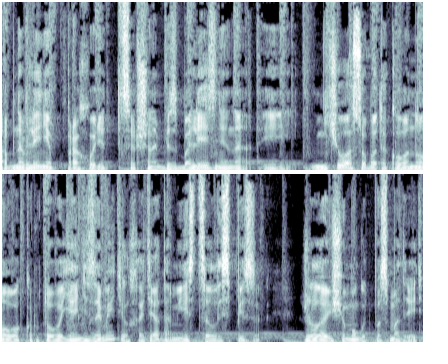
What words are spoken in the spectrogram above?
Обновление проходит совершенно безболезненно, и ничего особо такого нового, крутого я не заметил, хотя там есть целый список. Желающие могут посмотреть.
